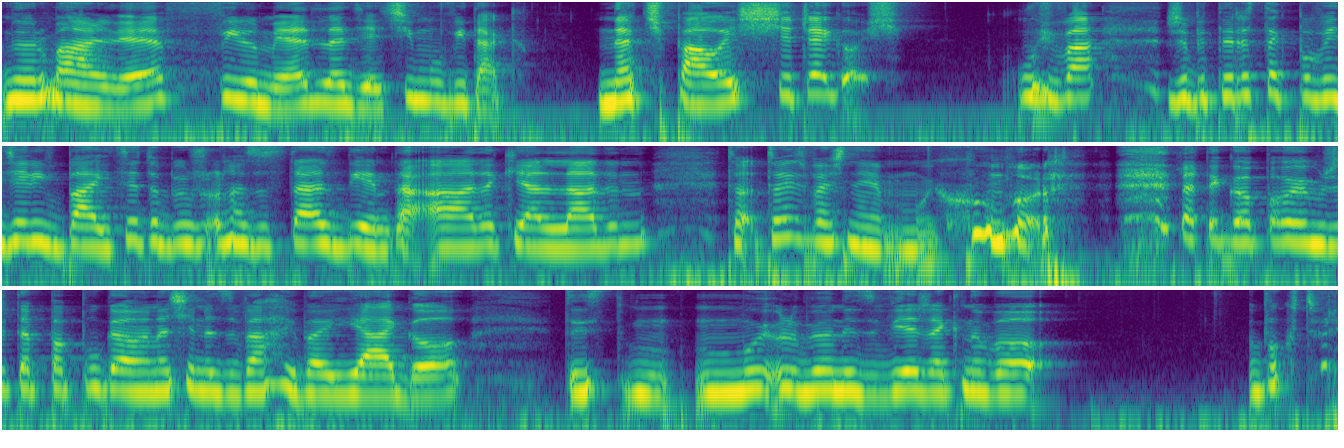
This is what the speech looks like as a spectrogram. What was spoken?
normalnie w filmie dla dzieci mówi tak, naćpałeś się czegoś? Kuźwa, żeby teraz tak powiedzieli w bajce, to by już ona została zdjęta, a taki Aladdin, to, to jest właśnie mój humor. Dlatego powiem, że ta papuga, ona się nazywa chyba Jago. To jest mój ulubiony zwierzak, no bo bo który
